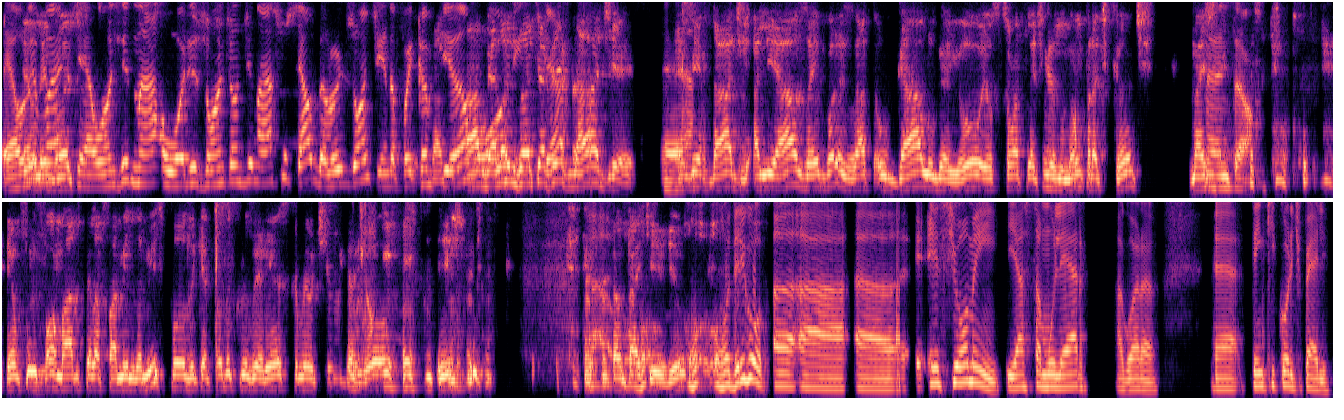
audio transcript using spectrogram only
É o, é Levante, Levante, é onde na, o horizonte onde nasce o céu. Belo Horizonte ainda foi campeão. Ah, Belo Horizonte é verdade. É. é. verdade. Aliás, aí, por exemplo, o Galo ganhou. Eu sou um atleticano não praticante, mas é, então. eu fui formado pela família da minha esposa, que é todo cruzeirense, que o meu time ganhou. então tá aqui, viu? Rodrigo, uh, uh, uh, esse homem e esta mulher, agora, é, tem que cor de pele?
